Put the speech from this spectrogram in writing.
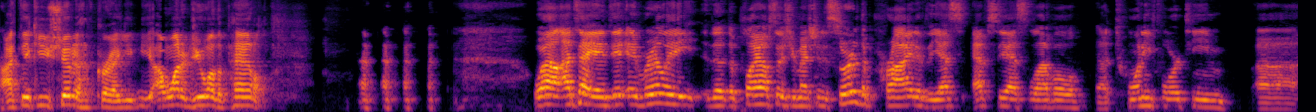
I think you should have, Craig. You, you, I wanted you on the panel. well, I tell you, it, it, really the, the playoffs, as you mentioned, is sort of the pride of the S, FCS level, uh, 24 team uh,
